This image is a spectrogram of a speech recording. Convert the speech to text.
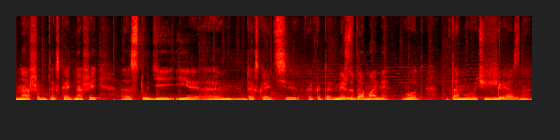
нашим, так сказать, нашей э, студией и, э, так сказать, как это, между домами, вот, там очень Щель. грязно.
